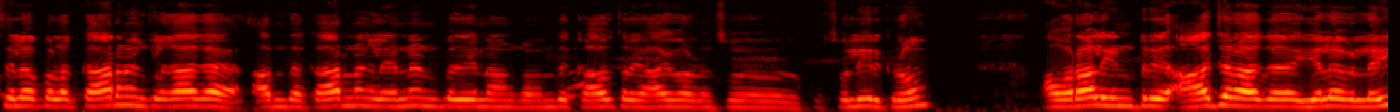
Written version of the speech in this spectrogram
சில பல காரணங்களுக்காக அந்த காரணங்கள் என்ன என்பதை நாங்கள் வந்து காவல்துறை ஆய்வாளர் சொ சொல்லியிருக்கிறோம். அவரால் இன்று ஆஜராக இயலவில்லை.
